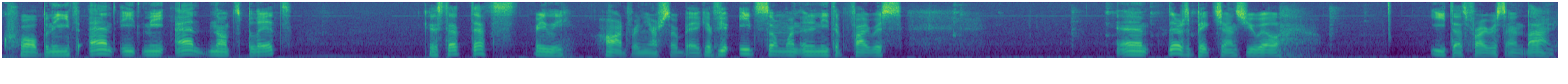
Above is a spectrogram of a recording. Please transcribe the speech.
crawl beneath and eat me and not split. Because that, that's really hard when you're so big. If you eat someone underneath a virus, um, there's a big chance you will eat that virus and die.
